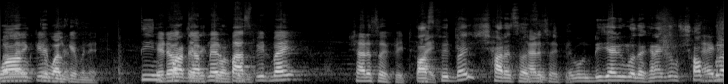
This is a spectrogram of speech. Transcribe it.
ওয়াল। ক্যাবিনেট তিন এটা হচ্ছে পার্টের আপনার wall পাঁচ ফিট বাই সাড়ে ছয় ফিট পাঁচ ফিট বাই সাড়ে ছয় ফিট। এবং ডিজাইনগুলো দেখেন একদম সবগুলো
